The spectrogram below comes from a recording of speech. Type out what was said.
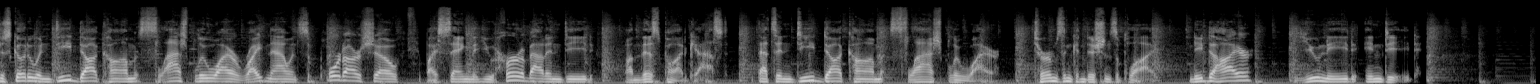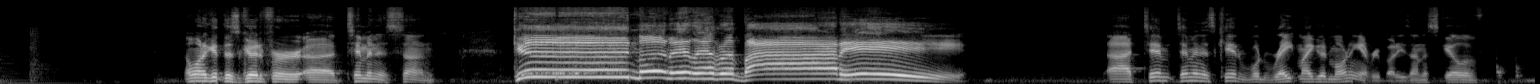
Just go to Indeed.com slash BlueWire right now and support our show by saying that you heard about Indeed on this podcast. That's Indeed.com slash BlueWire. Terms and conditions apply. Need to hire? You need Indeed. I want to get this good for uh, Tim and his son. Good morning, everybody. Uh, Tim, Tim and his kid would rate my good morning, everybody's on a scale of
